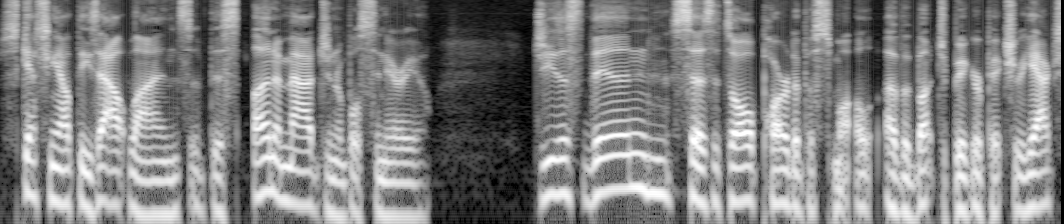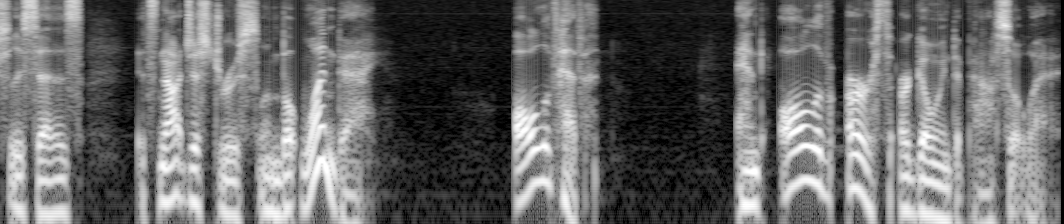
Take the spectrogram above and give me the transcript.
sketching out these outlines of this unimaginable scenario, Jesus then says it's all part of a small, of a much bigger picture. He actually says it's not just Jerusalem, but one day, all of heaven and all of earth are going to pass away.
